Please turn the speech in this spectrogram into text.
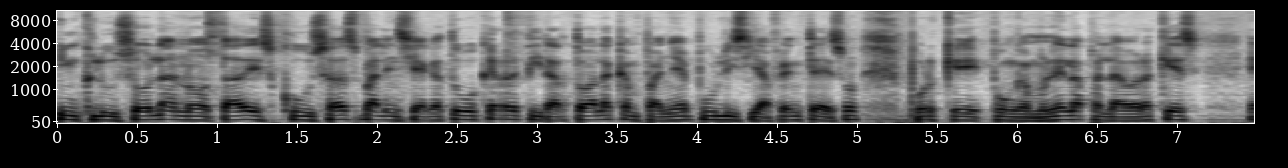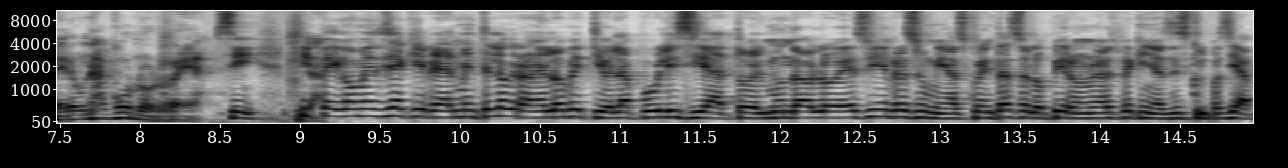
incluso la nota de excusas. Valenciaga tuvo que retirar toda la campaña de publicidad frente a eso, porque pongámosle la palabra que es, era una gonorrea. Sí. Pipe Gómez dice aquí realmente lograron el objetivo de la publicidad. Todo el mundo habló de eso y en resumidas cuentas solo pidieron unas pequeñas disculpas y ya,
